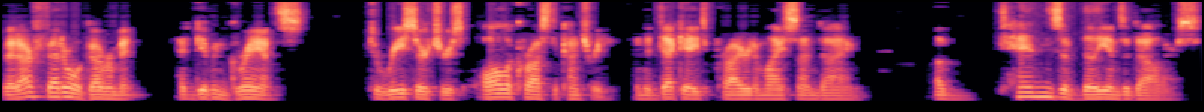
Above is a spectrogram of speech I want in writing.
That our federal government had given grants to researchers all across the country in the decades prior to my son dying of tens of billions of dollars.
